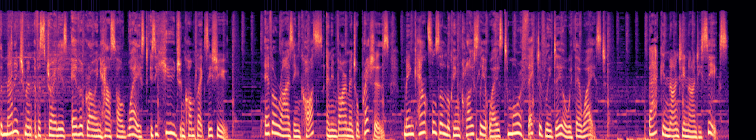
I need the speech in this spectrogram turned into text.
The management of Australia's ever growing household waste is a huge and complex issue. Ever rising costs and environmental pressures mean councils are looking closely at ways to more effectively deal with their waste. Back in 1996,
